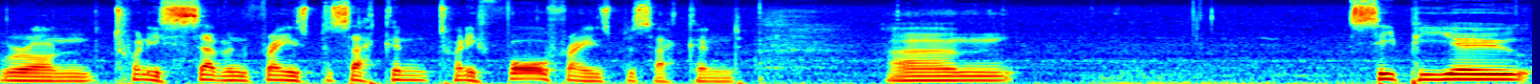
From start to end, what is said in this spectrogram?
We're on 27 frames per second, 24 frames per second. Um, CPU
